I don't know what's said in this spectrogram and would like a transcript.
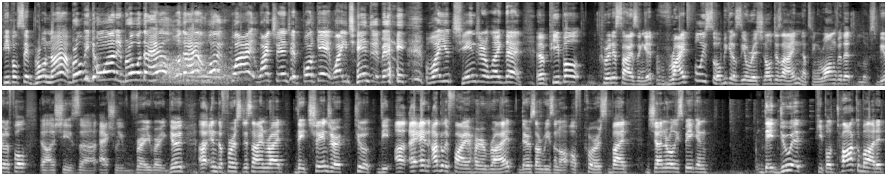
people say, bro, nah, bro, we don't want it, bro. What the hell? What the hell? What? Why? Why change it? Por qué? Why you change it, man? Why you change it like that? Uh, people criticizing it, rightfully so, because the original design, nothing wrong with it, looks beautiful. Uh, she's uh, actually very, very good. Uh, in the first design, right, they change her to the, uh, and uglify her, right? There's a reason, of course, but generally speaking, they do it, people talk about it,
